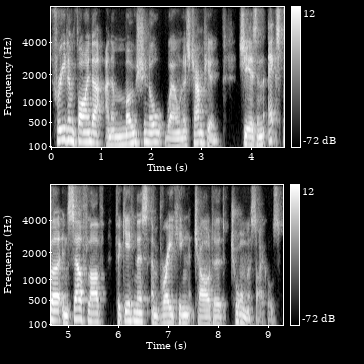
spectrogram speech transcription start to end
freedom finder, and emotional wellness champion. She is an expert in self love, forgiveness, and breaking childhood trauma cycles.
